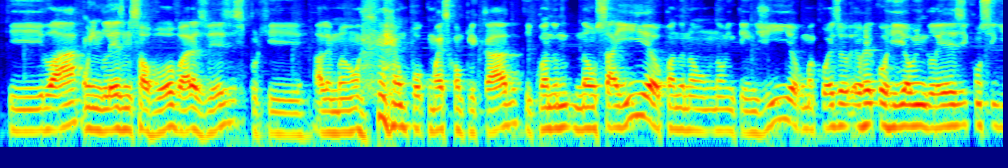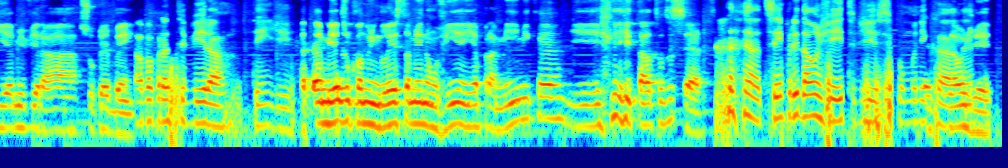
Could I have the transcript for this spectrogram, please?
E lá o inglês me salvou várias vezes, porque alemão é um pouco mais complicado. E quando não saía ou quando não, não entendia alguma coisa, eu recorria ao inglês e conseguia me virar super bem. Tava para se virar, entendi. Até mesmo quando o inglês também não vinha, ia para mímica e, e tava tudo certo. Sempre dá um jeito de se comunicar. Sempre dá né? um jeito.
